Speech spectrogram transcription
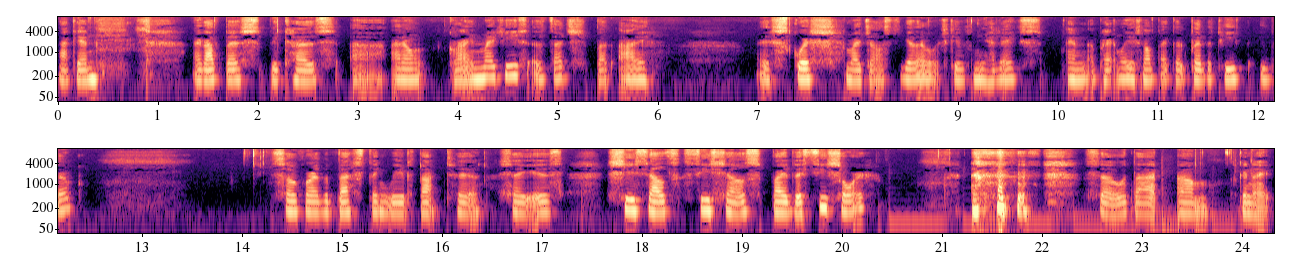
back in. I got this because uh, I don't grind my teeth as such, but I I squish my jaws together, which gives me headaches, and apparently it's not that good for the teeth either. So far, the best thing we've got to say is, she sells seashells by the seashore. so with that, um, good night.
